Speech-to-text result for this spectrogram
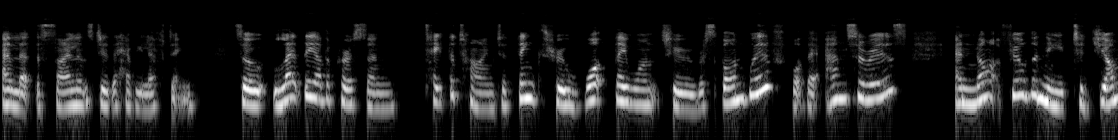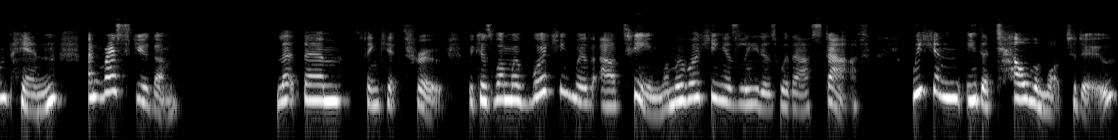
and let the silence do the heavy lifting. So let the other person take the time to think through what they want to respond with, what their answer is, and not feel the need to jump in and rescue them. Let them think it through. Because when we're working with our team, when we're working as leaders with our staff, we can either tell them what to do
